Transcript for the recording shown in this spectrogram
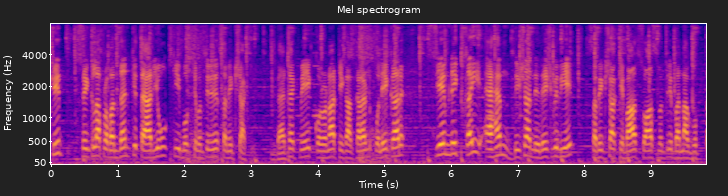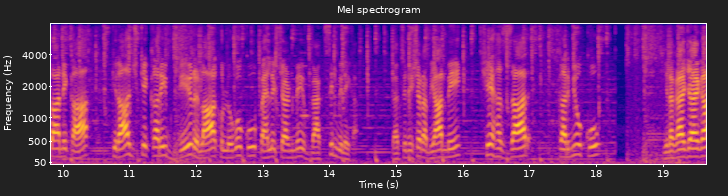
शीत श्रृंखला प्रबंधन की तैयारियों की मुख्यमंत्री ने समीक्षा की। बैठक में कोरोना टीकाकरण को लेकर सीएम ने कई अहम दिशा निर्देश भी दिए। समीक्षा के बाद स्वास्थ्य मंत्री बन्ना गुप्ता ने कहा कि राज्य के करीब डेढ़ लाख लोगों को पहले चरण में वैक्सीन मिलेगा। वैक्सीनेशन अभियान में 6000 कर्मियों को ये लगाया जाएगा।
